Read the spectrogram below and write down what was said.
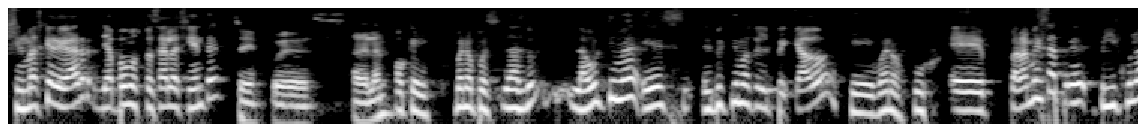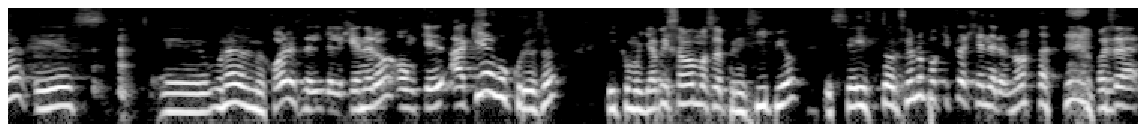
sin más que agregar, ¿ya podemos pasar a la siguiente? Sí, pues adelante. Ok, bueno, pues la, última es, es Víctimas del Pecado, que bueno, eh, para mí esta película es eh, una de las mejores del, género, aunque aquí hay algo curioso, y como ya avisábamos al principio, se distorsiona un poquito el género, ¿no? o sea,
